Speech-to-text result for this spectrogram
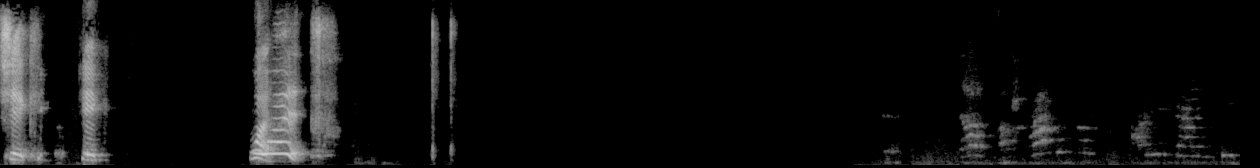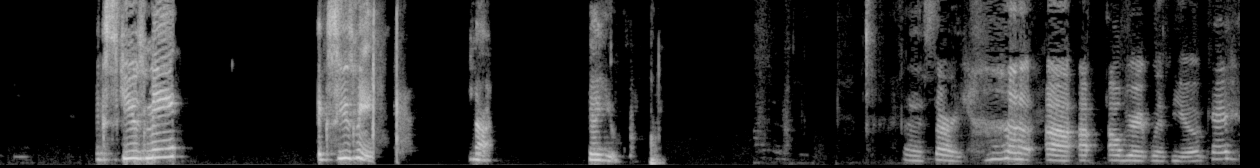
shake. Shake. What? What? Excuse me? Excuse me. Yeah. Yeah, you. Uh, sorry. uh, I'll be right with you, okay?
